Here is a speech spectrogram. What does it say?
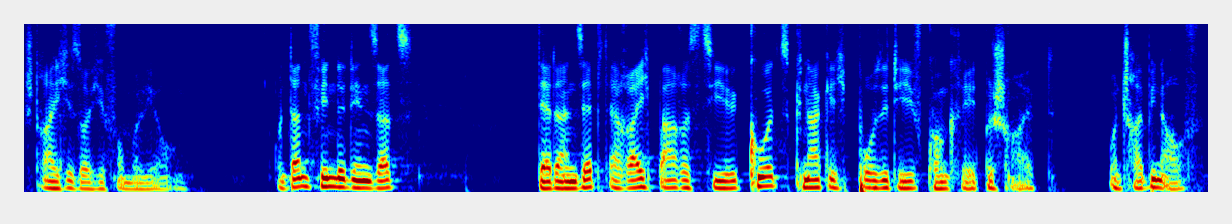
Streiche solche Formulierungen. Und dann finde den Satz, der dein selbst erreichbares Ziel kurz, knackig, positiv, konkret beschreibt. Und schreib ihn auf.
